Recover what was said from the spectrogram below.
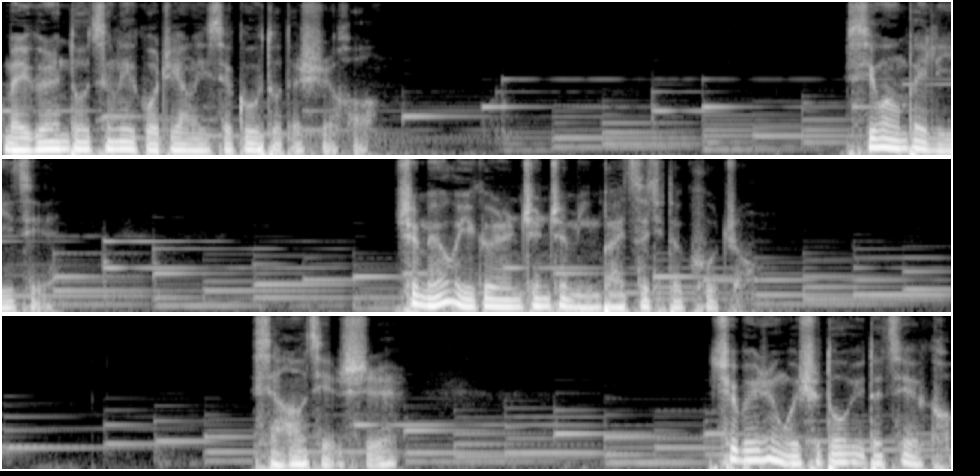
每个人都经历过这样一些孤独的时候，希望被理解，却没有一个人真正明白自己的苦衷。想要解释，却被认为是多余的借口，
